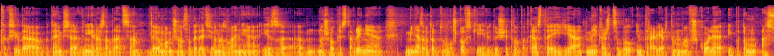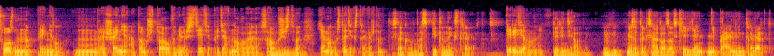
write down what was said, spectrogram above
как всегда пытаемся в ней разобраться, даем вам шанс угадать ее название из э, нашего представления. Меня зовут Антон Лужковский, я ведущий этого подкаста, и я, мне кажется, был интровертом в школе, и потом осознанно принял решение о том, что в университете, придя в новое сообщество, mm-hmm. я могу стать экстравертом. То есть такой воспитанный экстраверт. Переделанный. Переделанный. Угу. Меня зовут Александр Лазовский, я неправильный интроверт,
